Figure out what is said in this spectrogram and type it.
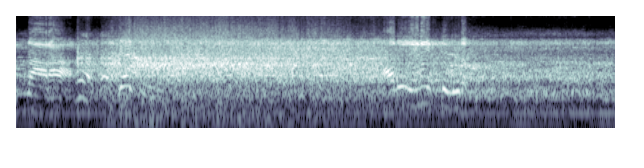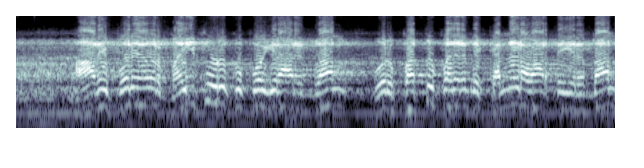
உண்ணாரா? அது இணைத்து விடும். அதை போல அவர் மைசூருக்கு போகிறார் என்றால் ஒரு பத்து பதினைந்து கன்னட வார்த்தை இருந்தால்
